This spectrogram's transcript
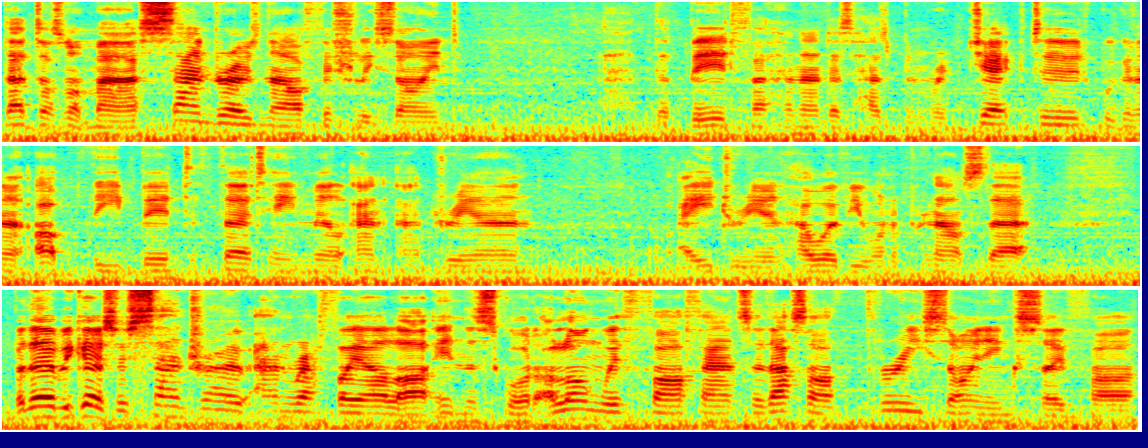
that does not matter. Sandro is now officially signed, The bid for Hernandez has been rejected. We're going to up the bid to 13 mil and Adrian, or Adrian, however you want to pronounce that. But there we go. So Sandro and Rafael are in the squad, along with Farfan. So that's our three signings so far.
